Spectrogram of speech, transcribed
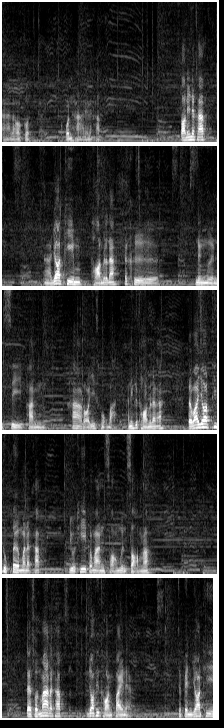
อ่าเราก็กดค้นหาเลยนะครับ ตอนนี้นะครับอยอดทีมถอนไปแล้วนะ ก็คือ 14,526 บาท อันนี้คือถอนไปแล้วนะ แต่ว่ายอดที่ถูกเติมมานะครับ อยู่ที่ประมาณ 22,000เนาะแต่ส่วนมากนะครับ ยอดที่ถอนไปเนี่ย จะเป็นยอดที่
